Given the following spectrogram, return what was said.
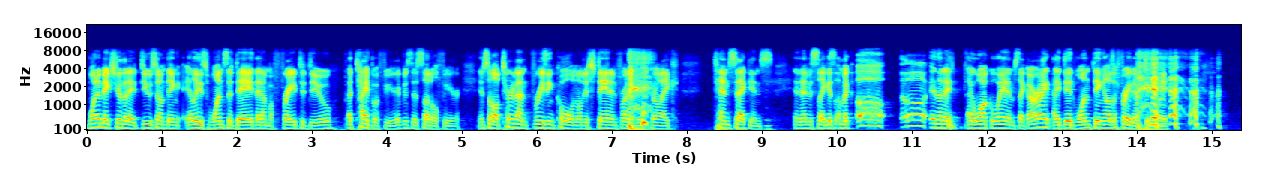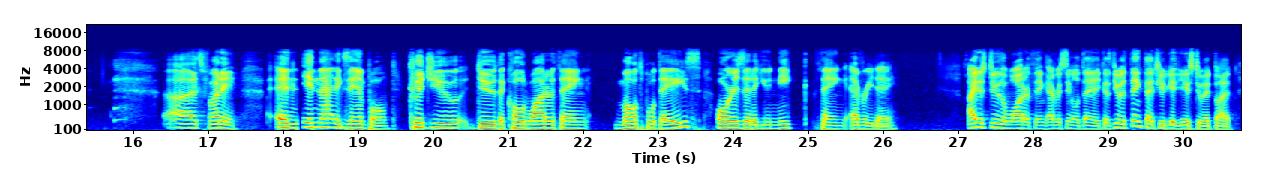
want to make sure that I do something at least once a day that I'm afraid to do, a type of fear, even if it's a subtle fear. And so I'll turn it on freezing cold, and I'll just stand in front of it for like ten seconds, and then it's like it's, I'm like, oh, oh, and then I, I walk away and I'm just like, all right, I did one thing I was afraid of today. uh, it's funny. And in that example, could you do the cold water thing multiple days, or is it a unique thing every day? I just do the water thing every single day because you would think that you'd get used to it, but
